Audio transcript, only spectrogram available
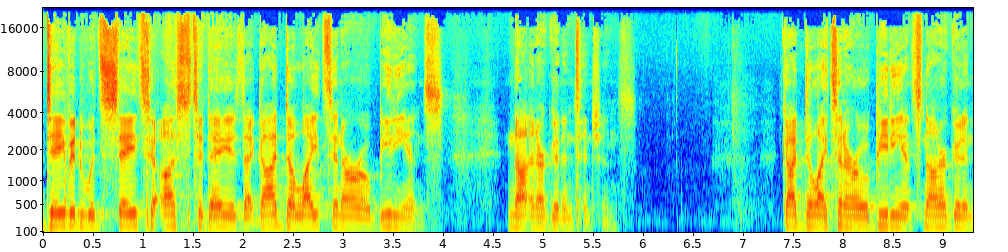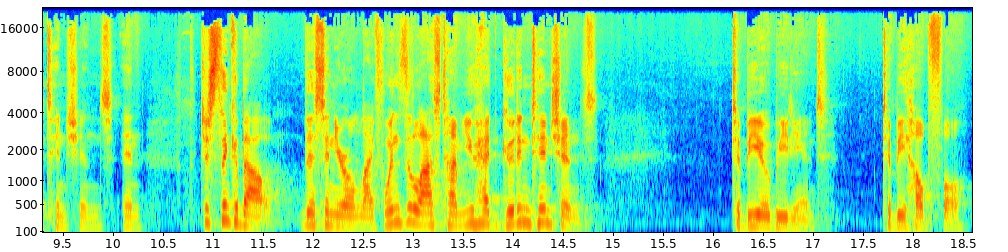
David would say to us today: is that God delights in our obedience, not in our good intentions. God delights in our obedience, not our good intentions. And just think about this in your own life. When's the last time you had good intentions to be obedient, to be helpful,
